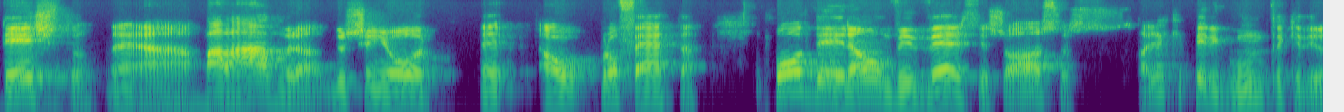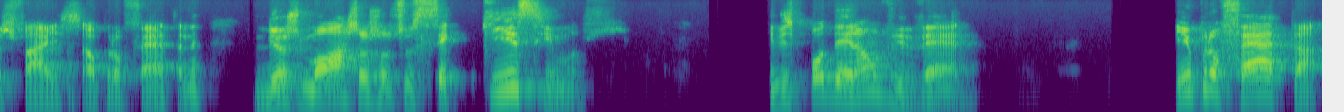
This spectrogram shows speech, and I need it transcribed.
texto, né? A palavra do Senhor né? ao profeta. Poderão viver esses ossos? Olha que pergunta que Deus faz ao profeta, né? Deus mostra os ossos sequíssimos. Eles poderão viver. E o profeta,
